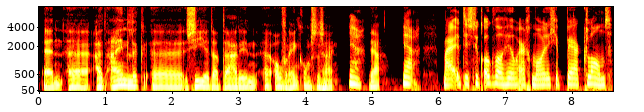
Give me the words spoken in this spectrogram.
En eh, uiteindelijk eh, zie je dat daarin overeenkomsten zijn. Ja. Ja. Ja, maar het is natuurlijk ook wel heel erg mooi dat je per klant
